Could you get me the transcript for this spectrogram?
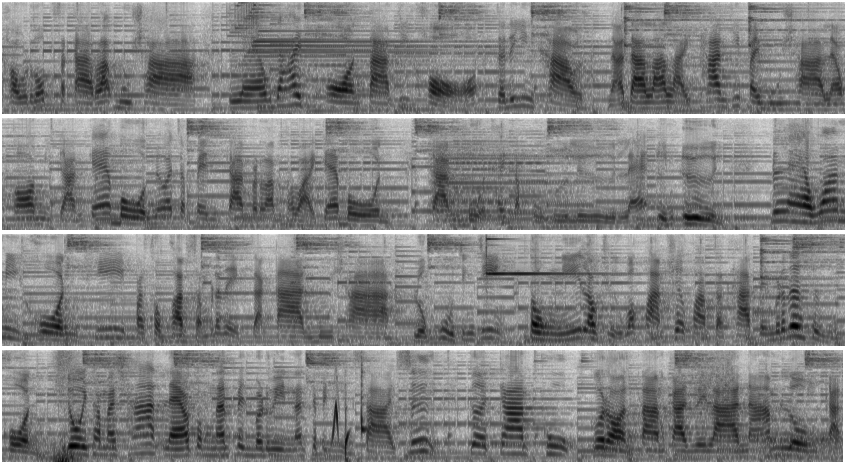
เคารพสกการะบูชา แล้วได้พรตามที่ขอ จะได้ยินข่าวนะดาราหลายท่านที่ไปบูชา แล้วก็มีการแก้บนไม่ว่าจะเป็นการรำถวายแก้บน การบวชให้กับปู่อือลือและอื่นๆ แปลว่ามีคนที่ประสบความสำเร็จจากการบูชาหลวงปู่จริง ๆ ตรงนี้เราถือว่าความเชื่อความศรัทธาเป็นเรื่องส่วนบุคคล โดยธรรมชาติแล้วตรงนั้นเป็นบริเวณนั้นจะเป็นหินทราย ซึ่งเกิดการผุกร่อนตามการเวลาน้ำลมกัด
